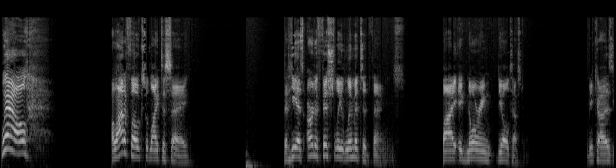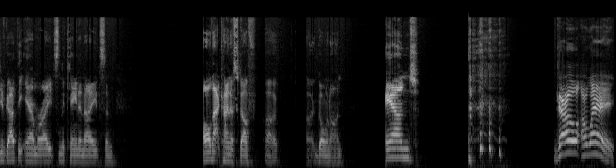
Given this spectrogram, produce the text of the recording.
Well, a lot of folks would like to say that he has artificially limited things by ignoring the Old Testament because you've got the Amorites and the Canaanites and all that kind of stuff uh, uh, going on. And go away.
